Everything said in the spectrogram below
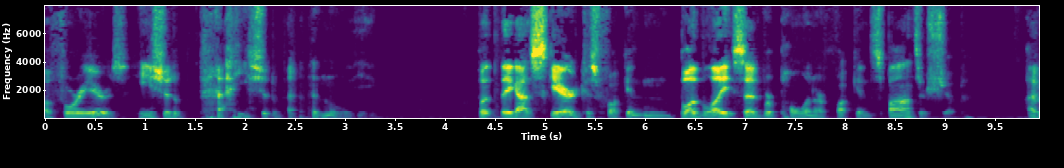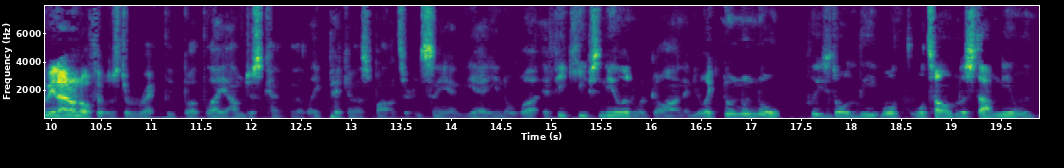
of four years. He should have he should have been in the league, but they got scared because fucking Bud Light said we're pulling our fucking sponsorship. I mean, I don't know if it was directly Bud Light. I'm just kind of like picking a sponsor and saying, yeah, you know what? If he keeps kneeling, we're gone. And you're like, no, no, no, please don't leave. We'll we'll tell him to stop kneeling.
